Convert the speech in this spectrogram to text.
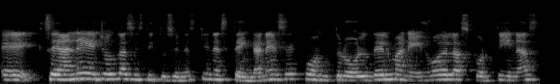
eh, sean ellos las instituciones quienes tengan ese control del manejo de las cortinas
